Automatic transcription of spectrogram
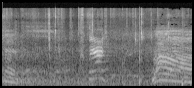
Seconds. Wow!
